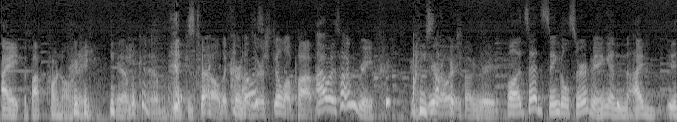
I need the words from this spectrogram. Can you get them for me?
I ate the popcorn already. Yeah, look at him. You can tell the kernels was- are still a pop. I was hungry. I'm You're sorry. always hungry. Well, it said single serving, and I, it,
